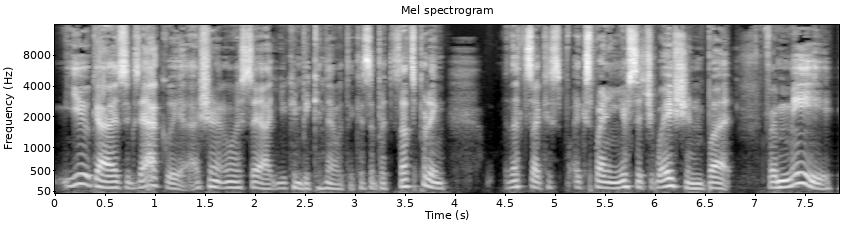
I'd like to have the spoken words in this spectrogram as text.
you guys exactly. I shouldn't really say you can be content with it because that's putting, that's like explaining your situation. But for me,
